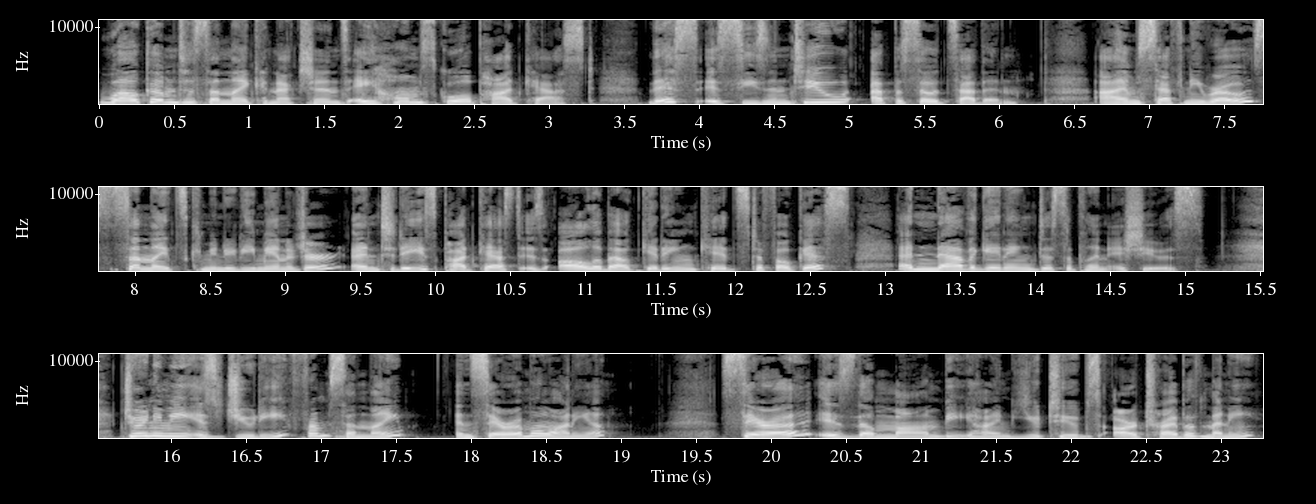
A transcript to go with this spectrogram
Welcome to Sonlight Connections, a homeschool podcast. This is season two, episode seven. I'm Stephanie Rose, Sonlight's community manager, and today's podcast is all about getting kids to focus and navigating discipline issues. Joining me is Judy from Sonlight and Sarah Mwania. Sarah is the mom behind YouTube's Our Tribe of Many.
